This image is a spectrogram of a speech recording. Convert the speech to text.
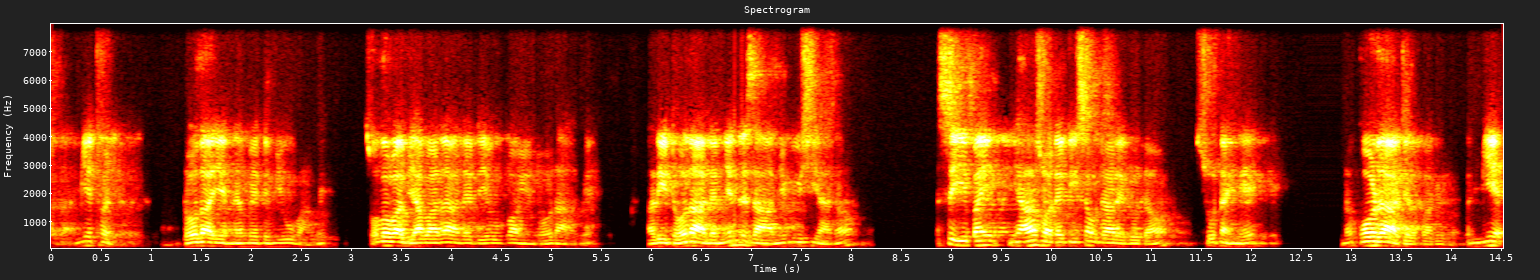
ဆိုတာအမျက်ထွက်တယ်ဒေါသရဲ့နာမည်တစ်မျိုးပါပဲသောသောကဗျာပါဒလည်းတရားကိုကောက်ရင်ဒေါသပဲအဲ့ဒီဒေါသလည်းမျက်နှာစာအမျိုးမျိုးရှိတာနော်အစိတ်အပိုင်းများစွာနဲ့တိဆောက်ထားတယ်လို့တော့ဆိုနိုင်တယ်နော်ကောဒကြပါလို့အမျက်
